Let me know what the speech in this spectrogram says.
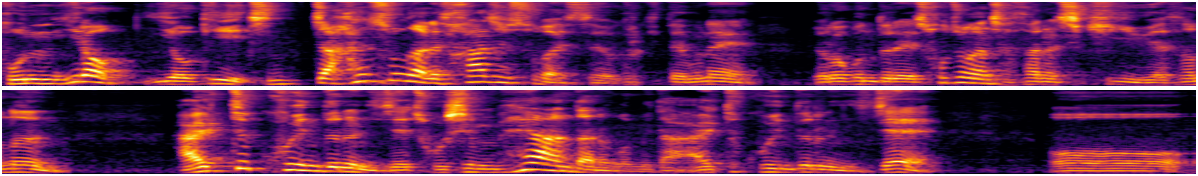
돈 1억, 2억이 진짜 한순간에 사라질 수가 있어요. 그렇기 때문에 여러분들의 소중한 자산을 지키기 위해서는 알트코인들은 이제 조심해야 한다는 겁니다. 알트코인들은 이제 어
